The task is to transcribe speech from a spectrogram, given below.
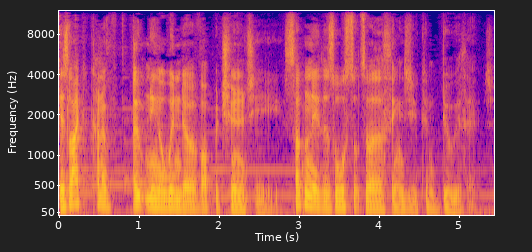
It's like a kind of opening a window of opportunity. Suddenly there's all sorts of other things you can do with it.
